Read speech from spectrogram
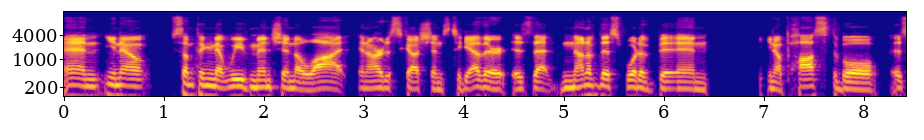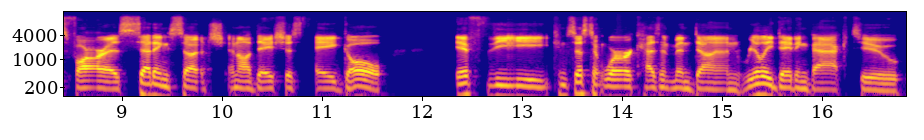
And, you know, something that we've mentioned a lot in our discussions together is that none of this would have been you know possible as far as setting such an audacious a goal if the consistent work hasn't been done really dating back to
